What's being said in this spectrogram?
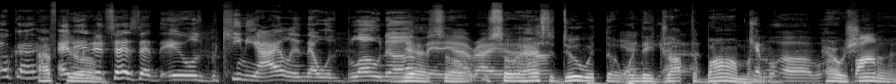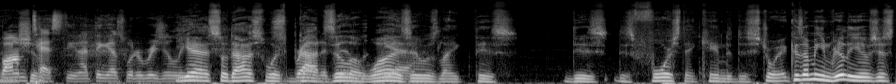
Okay. after, and then um, it says that it was Bikini Island that was blown up. yeah, and, so yeah, right, so it has uh-huh. to do with the when Yeah, they dropped uh, the bomb, Chem- uh, uh, Hiroshima bomb, bomb testing. I think that's what originally. Yeah, so that's what Godzilla the- was. yeah. It was like this, this, this force that came to destroy it. Because I mean, really, it was just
